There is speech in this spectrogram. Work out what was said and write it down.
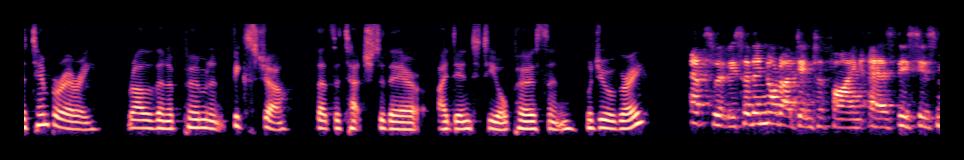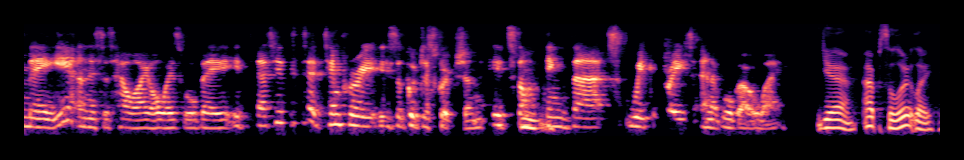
a temporary rather than a permanent fixture that's attached to their identity or person. Would you agree? Absolutely. So they're not identifying as this is me and this is how I always will be. It, as you said, temporary is a good description. It's hmm. something mm. that we can treat and it will go away. Yeah, absolutely.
